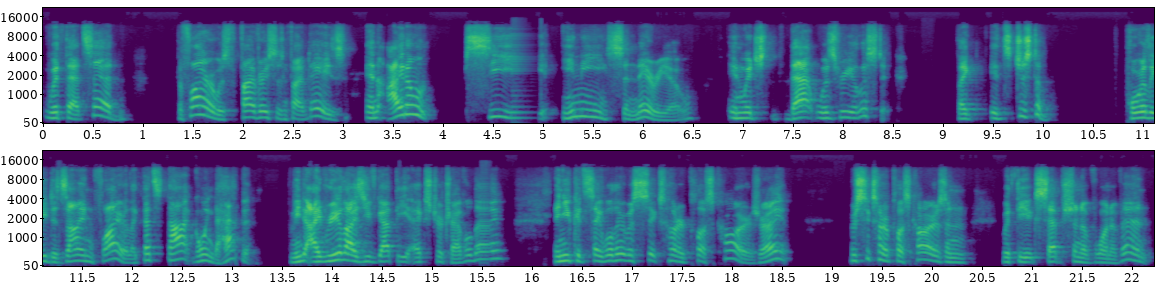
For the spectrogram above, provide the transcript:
with that said, the flyer was five races in five days. And I don't see any scenario in which that was realistic. Like it's just a poorly designed flyer. Like that's not going to happen. I mean, I realize you've got the extra travel day, and you could say, well, there was 600 plus cars, right? There's 600 plus cars, and with the exception of one event,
